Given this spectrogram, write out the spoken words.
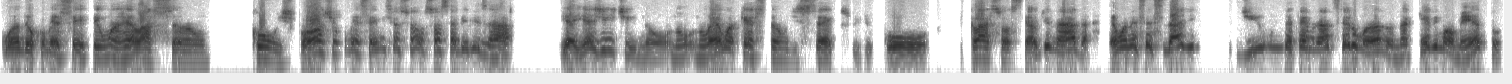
quando eu comecei a ter uma relação com o esporte, eu comecei a me sociabilizar. E aí a gente não, não, não é uma questão de sexo, de cor, de classe social, de nada. É uma necessidade de um determinado ser humano. Naquele momento,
